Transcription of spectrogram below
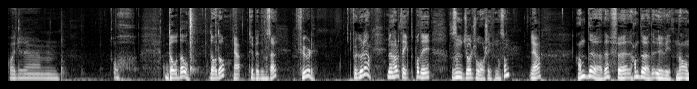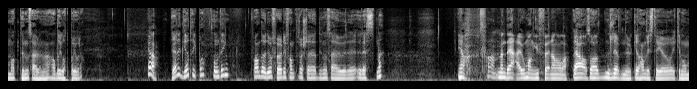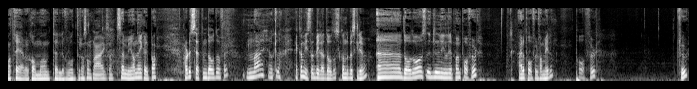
for um, oh, Dodo. Dodo? Ja. Type dinosaur? Fugl. Fugl, ja. Men har du tenkt på de sånn som George Washington og sånn? Ja. Han døde, før, han døde uvitende om at dinosaurene hadde gått på jorda. Ja. Det er litt gøy å tenke på, sånne ting. For han døde jo før de fant de første dinosaurrestene. Ja, faen. Men det er jo mange før han òg, da. Ja, og så levde han jo ikke Han visste jo ikke noe om at TV kom og telefoner og sånn. Nei, ikke sant. Så det er mye han gikk glipp av. Har du sett en dodo før? Nei, jeg har ikke det. Jeg kan vise deg et bilde av dodo, så kan du beskrive. Eh, Dodo ligner litt på en påfugl. Er det påfuglfamilien? Påfugl. Fugl?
